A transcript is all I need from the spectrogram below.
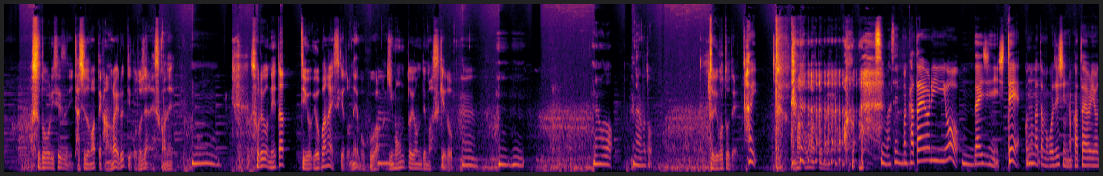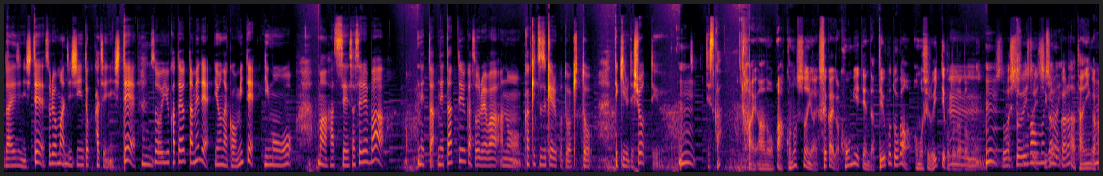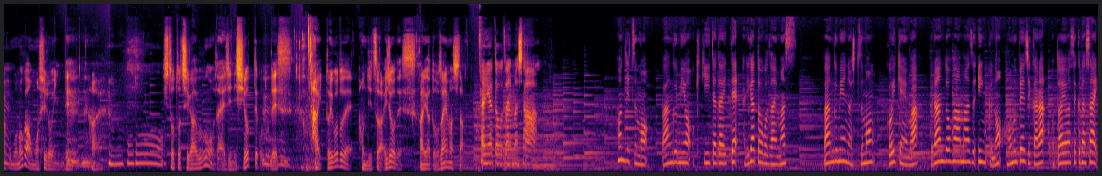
素通りせずに立ち止まって考えるっていうことじゃないですかね。うん。それをネタっって呼ばないですけどね僕は、うん。疑問と呼んでますけど。うん。うんうん。なるほど。なるほど。ということで、はい、まあ、おまとめを。すいませんまあ、ね偏りをうん。大事にして、この方もご自身の偏りを大事にしてそれをまあうん。自信とか価値にして、うん。そういう偏った目で世の中を見て疑問をまあ発生させればネタネタっていうかそれはあの書き続けることはきっとできるでしょうっていううんですか？はいあのあこの人には世界がこう見えてんだっていうことが面白いってことだと思う、んうん。人は一人一人違うから他人が書くものが面白いんで、うん。はい、なるほど。人と違う部分を大事にしようってことです。はい。ということで本日は以上です。ありがとうございました。ありがとうございました。本日も番組をお聞きいただいてありがとうございます。番組への質問ご意見はブランドファーマーズインクのホームページからお問い合わせください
